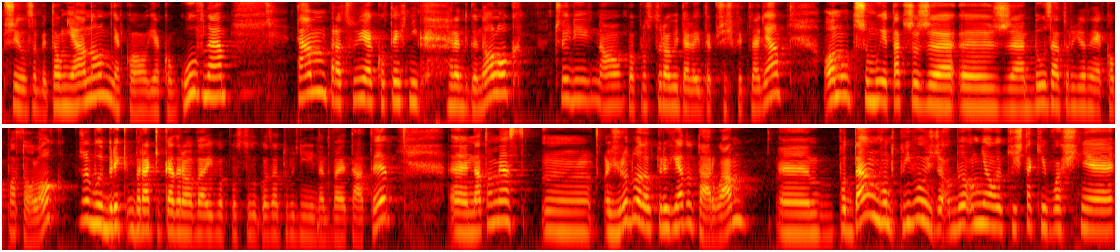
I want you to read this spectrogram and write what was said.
przyjął sobie tą Janą jako, jako główne. Tam pracuje jako technik rentgenolog, czyli no, po prostu robi dalej te prześwietlenia. On utrzymuje także, że, y, że był zatrudniony jako patolog, że były braki kadrowe i po prostu go zatrudnili na dwa etaty. Y, natomiast mm, źródła, do których ja dotarłam, poddają wątpliwość, że on miał jakieś takie właśnie,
